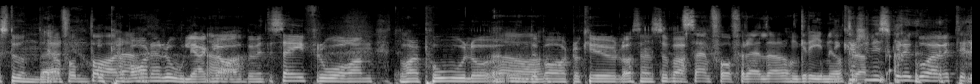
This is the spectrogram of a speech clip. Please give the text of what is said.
stunder. Jag får bara- Och kan vara den roliga, glada. Ja. Du behöver inte säga ifrån. Du har en pool och Ja. underbart och kul. Och sen så bara, Sen får föräldrar de griner och kanske ni skulle gå över till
